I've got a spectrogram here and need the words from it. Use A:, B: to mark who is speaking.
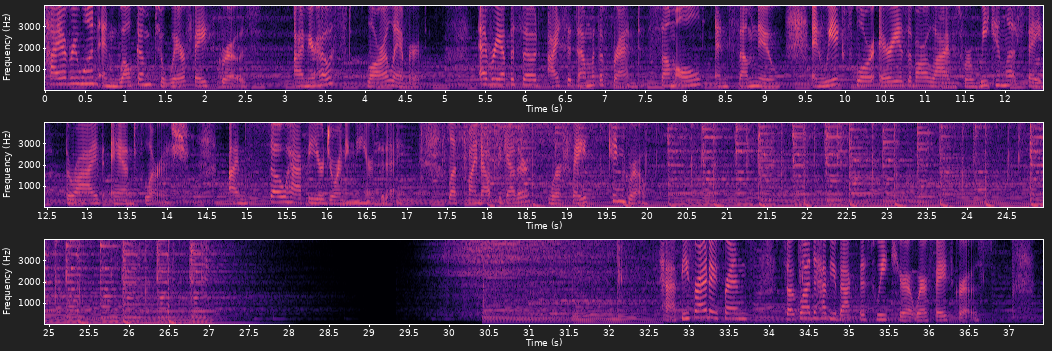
A: Hi, everyone, and welcome to Where Faith Grows. I'm your host, Laura Lambert. Every episode, I sit down with a friend, some old and some new, and we explore areas of our lives where we can let faith thrive and flourish. I'm so happy you're joining me here today. Let's find out together where faith can grow. Happy Friday, friends! So glad to have you back this week here at Where Faith Grows.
